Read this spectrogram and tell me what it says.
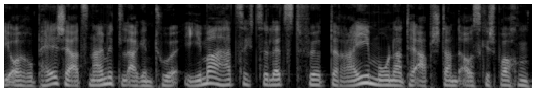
Die Europäische Arzneimittelagentur EMA hat sich zuletzt für drei Monate Abstand ausgesprochen,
